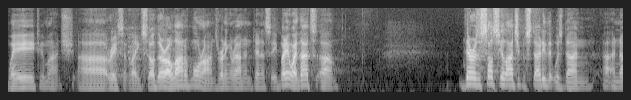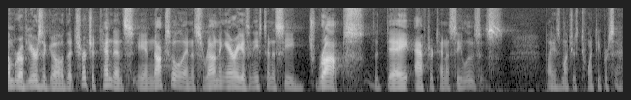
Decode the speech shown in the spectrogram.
way too much uh, recently. So there are a lot of morons running around in Tennessee. But anyway, that's. Um, there is a sociological study that was done uh, a number of years ago that church attendance in Knoxville and the surrounding areas in East Tennessee drops the day after Tennessee loses by as much as 20 percent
